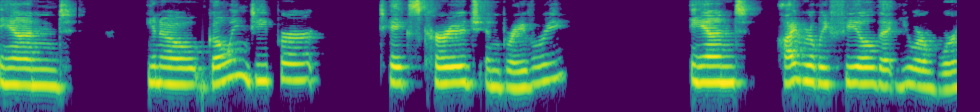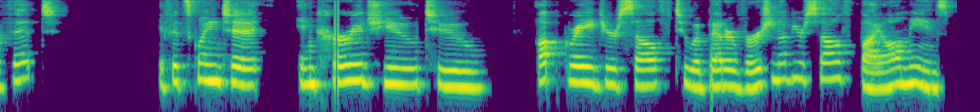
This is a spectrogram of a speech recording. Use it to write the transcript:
And, you know, going deeper takes courage and bravery. And I really feel that you are worth it. If it's going to encourage you to upgrade yourself to a better version of yourself, by all means,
